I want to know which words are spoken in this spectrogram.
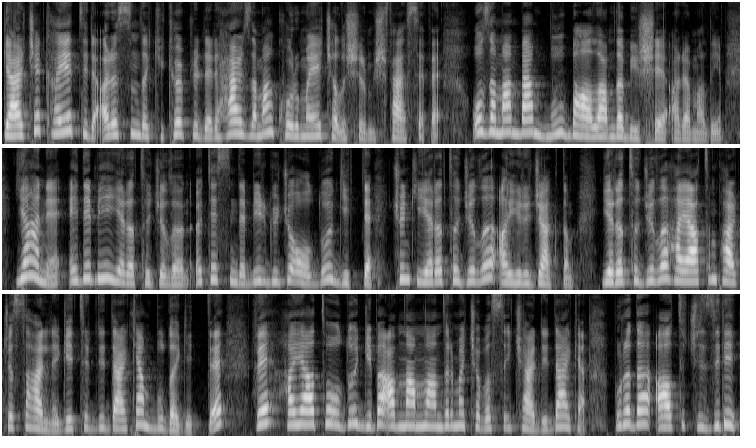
Gerçek hayat ile arasındaki köprüleri her zaman korumaya çalışırmış felsefe. O zaman ben bu bağlamda bir şey aramalıyım. Yani edebi yaratıcılığın ötesinde bir gücü olduğu gitti. Çünkü yaratıcılığı ayıracaktım. Yaratıcılığı hayatın parçası haline getirdi derken bu da gitti. Ve hayatı olduğu gibi anlamlandırma çabası içerdiği derken burada altı çizili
